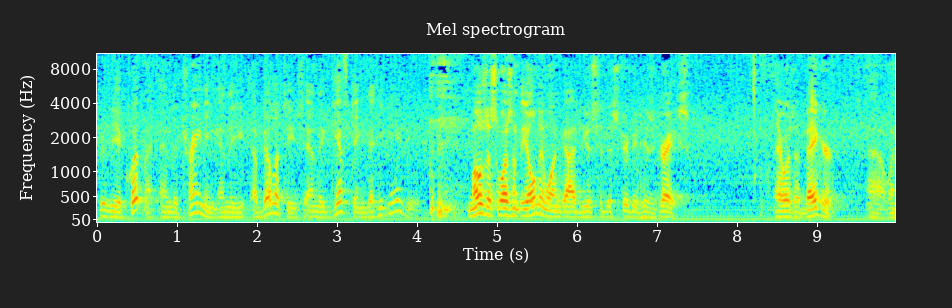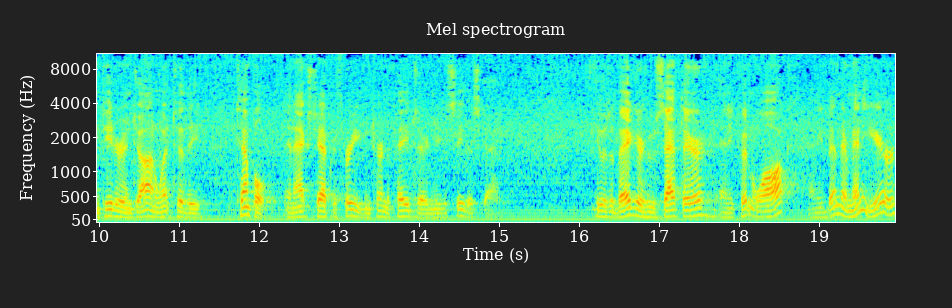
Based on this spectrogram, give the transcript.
Through the equipment and the training and the abilities and the gifting that he gave you. Moses wasn't the only one God used to distribute his grace. There was a beggar uh, when Peter and John went to the temple in Acts chapter 3. You can turn the page there and you can see this guy. He was a beggar who sat there and he couldn't walk, and he'd been there many years.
